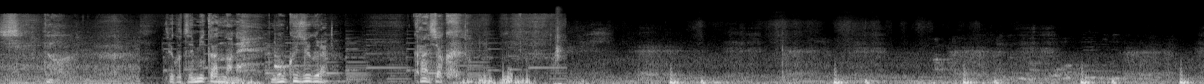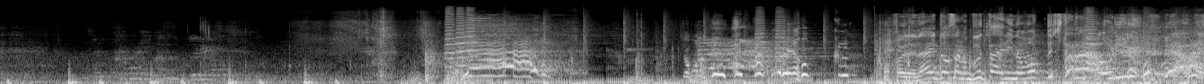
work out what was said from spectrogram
しんど。ということでみかんのね 60g 完食藤さんが舞台に登ってきたら降りる。やばい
